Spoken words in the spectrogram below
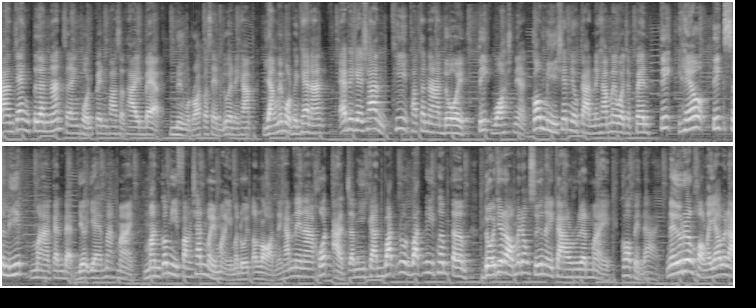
การแจ้งเตือนนั้นแสดงผลเป็นภาษาไทยแบบ 100%ด้วยนะครับยังไม่หมดเพียงแค่นั้น แอปพลิเคชันที่พัฒนาโดย TicWatch เนี่ยก็มีเช่นเดียวกันนะครับ ไม่ว่าจะเป็น Tick Health Tick Sleep มากันแบบเยอะแยะมากมาย มันก็มีฟังก์ชันใหม่ๆ มาโดยตลอดนะครับ ในอนาคตอาจจะมีการวัดนู่นวัดนี่เพิ่มเติม โดยที่เราไม่ต้องซื้อนาฬิกาเรือนใหม่ก็เป็นได้ ในเรื่องของระยะเวลา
